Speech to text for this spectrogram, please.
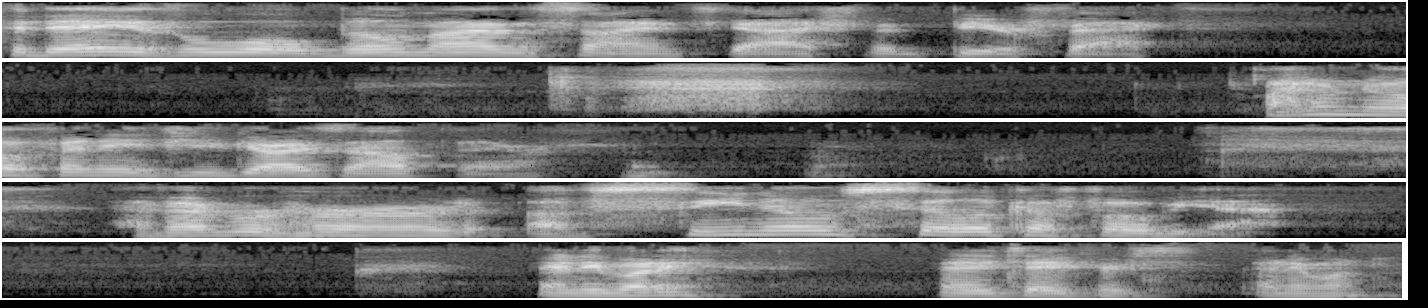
Today is a little Bill Nye the Science Guy for beer fact. I don't know if any of you guys out there have ever heard of phobia. Anybody? Any takers? Anyone?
